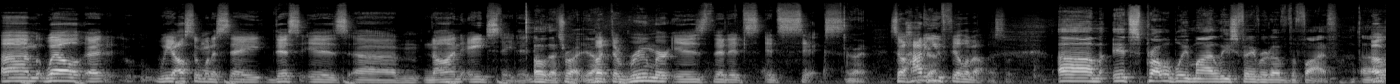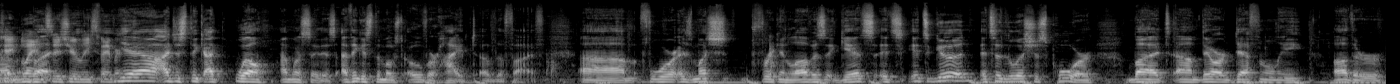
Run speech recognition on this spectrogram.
Um, well, uh, we also want to say this is um, non-age stated. Oh, that's right. Yeah. But the rumor is that it's it's six. All right. So how do you feel about this one? um, it's probably my least favorite of the five. Um, Okay, Blanton's is your least favorite. Yeah, I just think I well, I'm going to say this. I think it's the most overhyped of the five. Um, for as much freaking love as it gets, it's it's good. It's a delicious pour, but um, there are definitely other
